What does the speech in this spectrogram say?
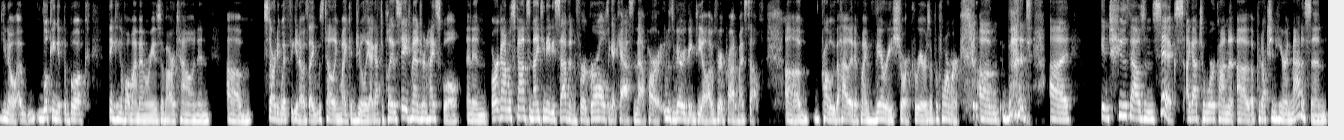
you know, uh, looking at the book, thinking of all my memories of our town and um, starting with, you know, as I was telling Mike and Julie, I got to play the stage manager in high school and in Oregon, Wisconsin, 1987, for a girl to get cast in that part. It was a very big deal. I was very proud of myself. Um, probably the highlight of my very short career as a performer. Um, but uh, in 2006, I got to work on a, a production here in Madison.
